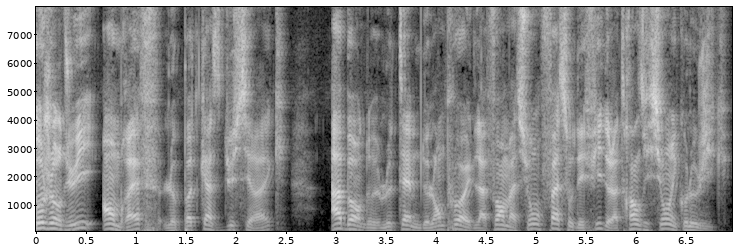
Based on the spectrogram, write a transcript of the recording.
Aujourd'hui, en bref, le podcast du CIREC aborde le thème de l'emploi et de la formation face aux défis de la transition écologique.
